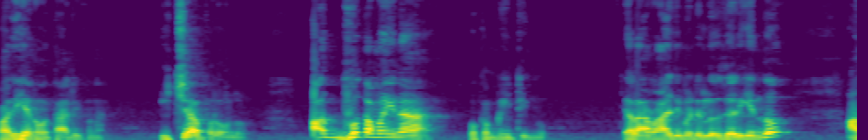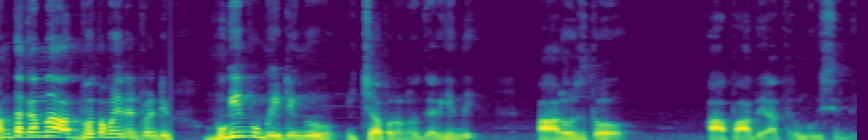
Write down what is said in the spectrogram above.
పదిహేనవ తారీఖున ఇచ్చాపురంలో అద్భుతమైన ఒక మీటింగు. ఎలా రాజమండ్రిలో జరిగిందో అంతకన్నా అద్భుతమైనటువంటి ముగింపు మీటింగు ఇచ్చాపురంలో జరిగింది. ఆ రోజుతో ఆ పాదయాత్ర ముగిసింది.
